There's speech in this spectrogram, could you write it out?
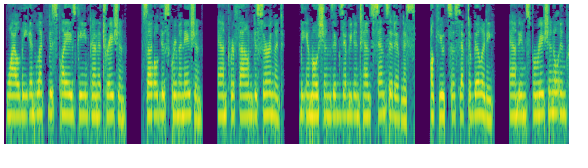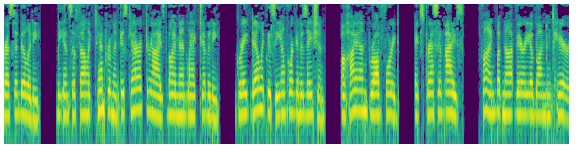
while the intellect displays keen penetration, subtle discrimination, and profound discernment. The emotions exhibit intense sensitiveness, acute susceptibility, and inspirational impressibility. The encephalic temperament is characterized by mental activity, great delicacy of organization, a high and broad forehead, expressive eyes, fine but not very abundant hair,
